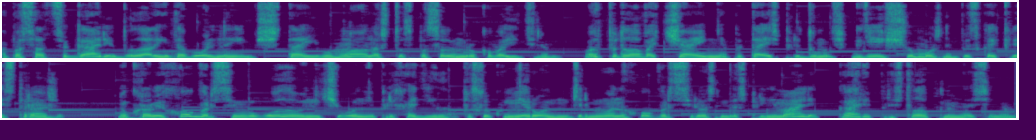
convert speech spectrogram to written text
опасаться Гарри, была недовольна им, считая его мало на что способным руководителем. Он подала в отчаяние, пытаясь придумать, где еще можно поискать крестражи. Но кроме Хогвартса ему в голову ничего не приходило. Поскольку ни Рон, ни Гермиона Хогвартс всерьез не воспринимали, Гарри перестал упоминать нем.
